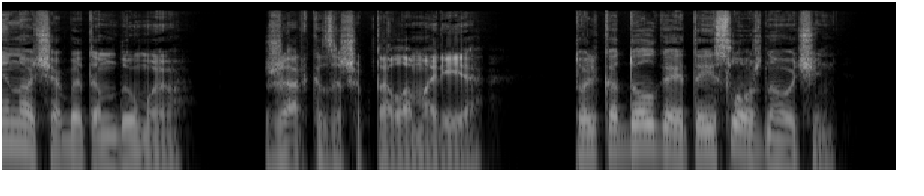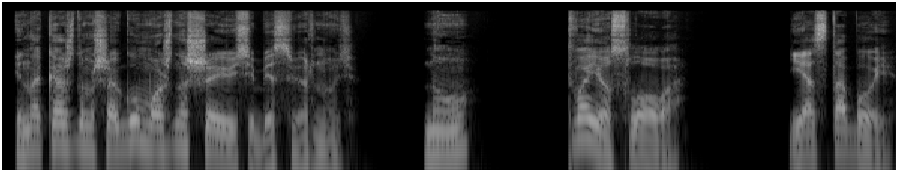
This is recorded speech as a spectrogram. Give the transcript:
и ночь об этом думаю», — жарко зашептала Мария. «Только долго это и сложно очень, и на каждом шагу можно шею себе свернуть. Ну, твое слово». «Я с тобой»,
